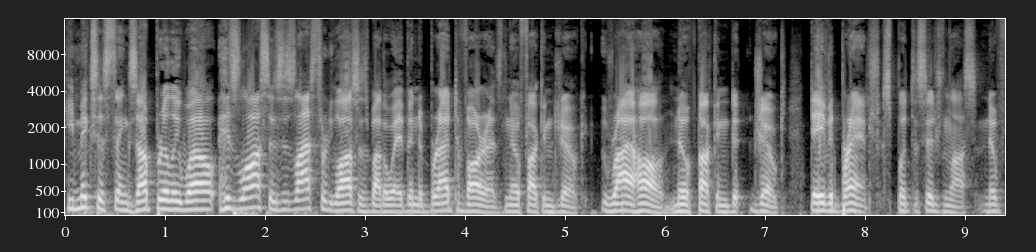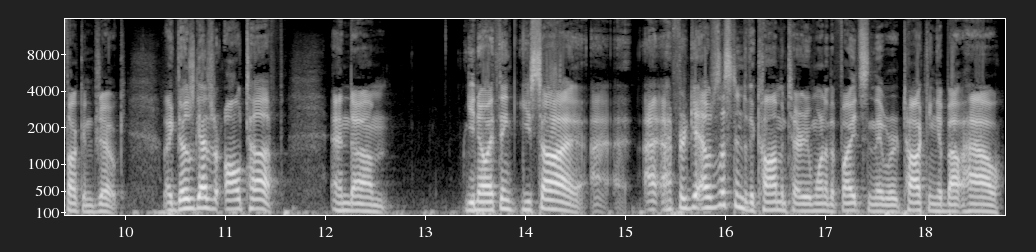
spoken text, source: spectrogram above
he mixes things up really well. His losses, his last three losses, by the way, have been to Brad Tavares, no fucking joke. Uriah Hall, no fucking d- joke. David Branch, split decision loss, no fucking joke. Like those guys are all tough, and um, you know, I think you saw. I, I, I forget. I was listening to the commentary of one of the fights, and they were talking about how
